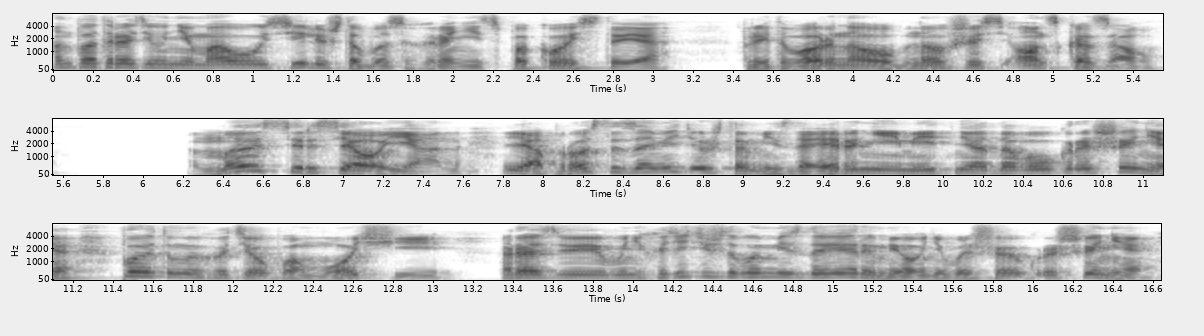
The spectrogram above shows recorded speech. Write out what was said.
Он потратил немало усилий, чтобы сохранить спокойствие. Притворно улыбнувшись, он сказал. «Мастер Сяо Ян, я просто заметил, что мисс Дайер не имеет ни одного украшения, поэтому я хотел помочь ей. Разве вы не хотите, чтобы мисс Дайер имела небольшое украшение,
